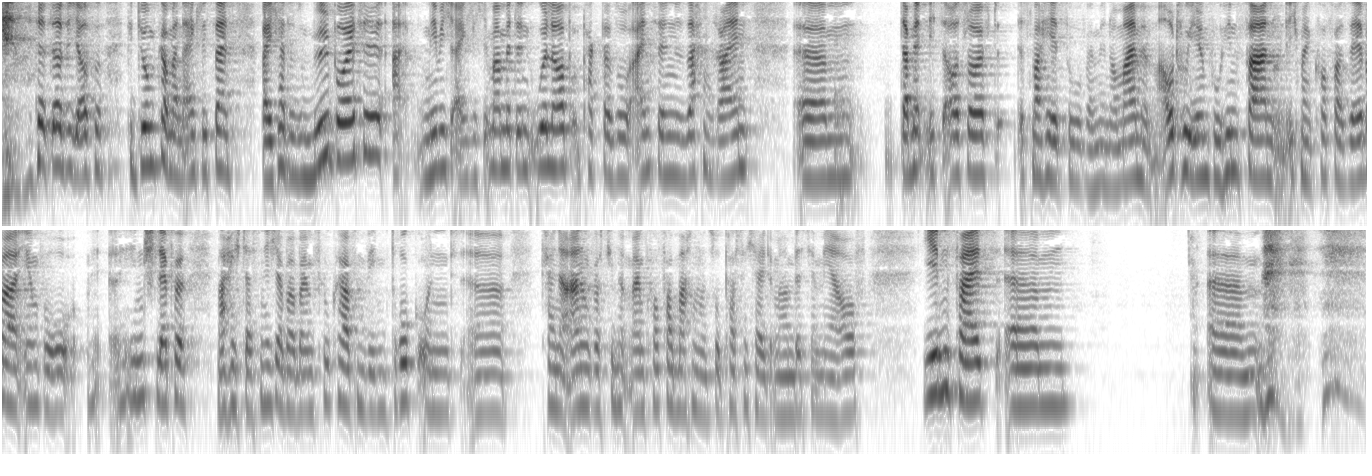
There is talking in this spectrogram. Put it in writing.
da dachte ich auch so, wie dumm kann man eigentlich sein? Weil ich hatte so Müllbeutel, äh, nehme ich eigentlich immer mit in Urlaub und pack da so einzelne Sachen rein, ähm, damit nichts ausläuft. Das mache ich jetzt so, wenn wir normal mit dem Auto irgendwo hinfahren und ich meinen Koffer selber irgendwo äh, hinschleppe, mache ich das nicht. Aber beim Flughafen wegen Druck und äh, keine Ahnung, was die mit meinem Koffer machen und so passe ich halt immer ein bisschen mehr auf. Jedenfalls, ähm, ähm,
